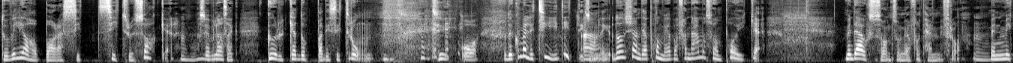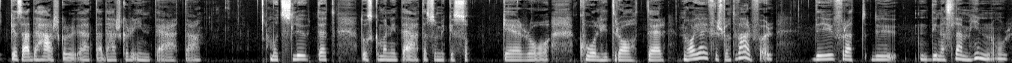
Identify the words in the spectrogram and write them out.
då ville jag ha bara cit citrussaker. Alltså jag ville ha så gurka doppad i citron. typ. och, och det kom väldigt tidigt. Liksom. Och då kände jag på mig, jag bara, fan det här måste vara en pojke. Men det är också sånt som jag har fått hemifrån. Men mycket så här, det här ska du äta, det här ska du inte äta mot slutet, då ska man inte äta så mycket socker och kolhydrater. Nu har jag ju förstått varför. Det är ju för att du, dina slemhinnor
